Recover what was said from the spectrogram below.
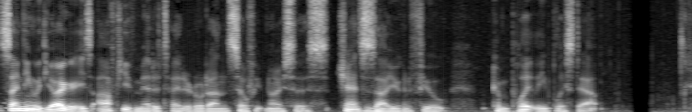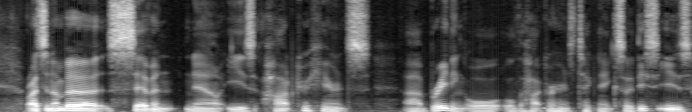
same thing with yoga is after you've meditated or done self hypnosis, chances are you're going to feel completely blissed out. All right, so number seven now is heart coherence uh, breathing or, or the heart coherence technique. So this is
